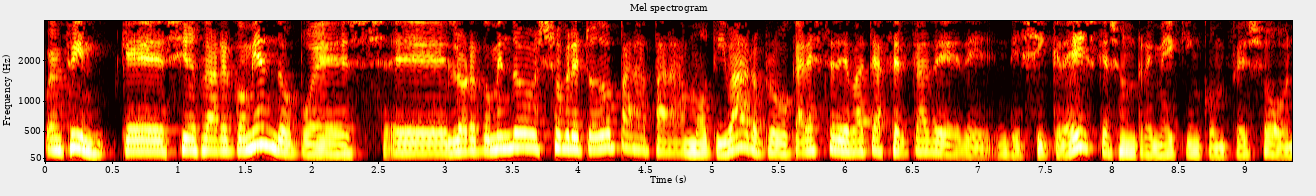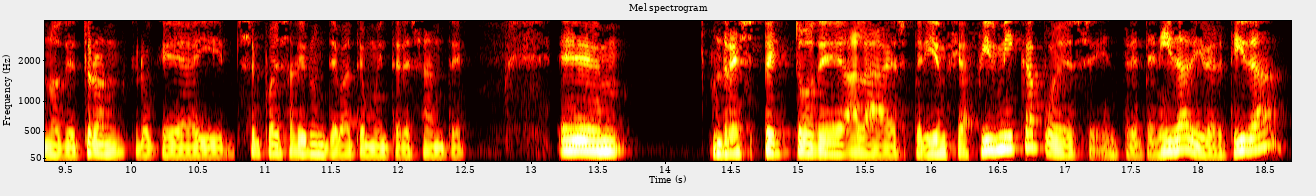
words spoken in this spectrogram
En fin, que si os la recomiendo, pues eh, lo recomiendo sobre todo para, para, motivar o provocar este debate acerca de, de, si creéis que es un remake inconfeso o no de Tron. Creo que ahí se puede salir un debate muy interesante. Eh, respecto de, a la experiencia fílmica, pues entretenida, divertida,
